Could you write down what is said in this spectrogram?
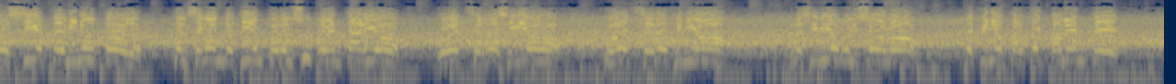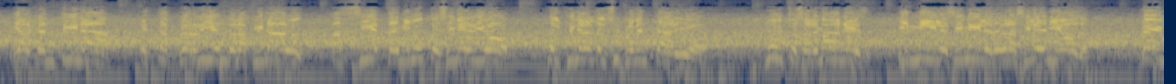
los 7 minutos del segundo tiempo del suplementario, Goetze recibió, Goetze definió, recibió muy solo, definió perfectamente y Argentina está perdiendo la final a 7 minutos y medio del final del suplementario. Muchos alemanes y miles y miles de brasileños ven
